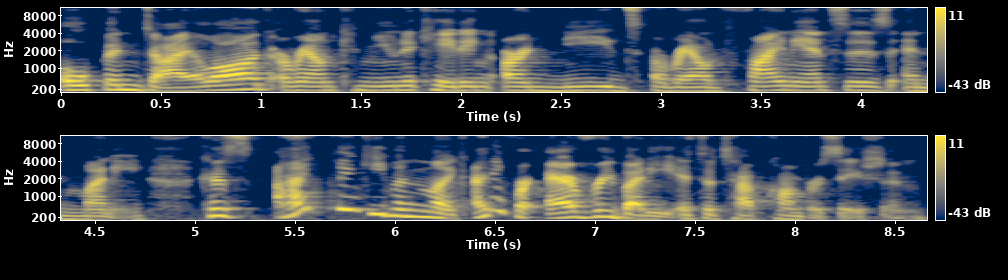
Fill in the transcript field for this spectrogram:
open dialogue around communicating our needs around finances and money? Because I think even like I think for everybody, it's a tough conversation.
